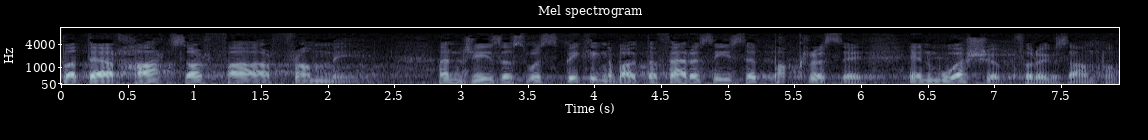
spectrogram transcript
but their hearts are far from me. And Jesus was speaking about the Pharisees' hypocrisy in worship, for example.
